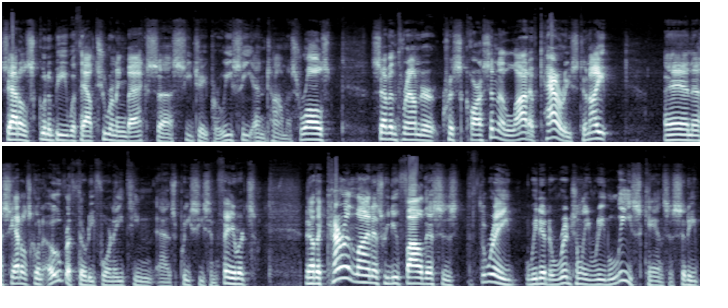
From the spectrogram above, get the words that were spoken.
Seattle's going to be without two running backs, uh, CJ Prosise and Thomas Rawls. Seventh rounder Chris Carson, a lot of carries tonight. And uh, Seattle's going over 34 and 18 as preseason favorites. Now, the current line as we do follow this is three. We did originally release Kansas City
